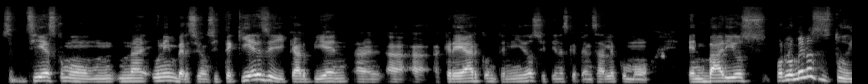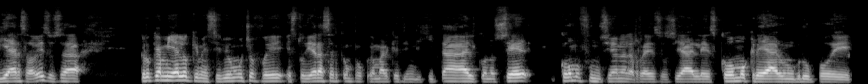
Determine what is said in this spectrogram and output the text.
si es como una, una, inversión. Si te quieres dedicar bien a, crear contenido, si tienes que pensarle como en varios, por lo menos estudiar, ¿sabes? O sea, creo que a mí algo que me sirvió mucho fue estudiar acerca un poco de marketing digital, conocer cómo funcionan las redes sociales, cómo crear un grupo de,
